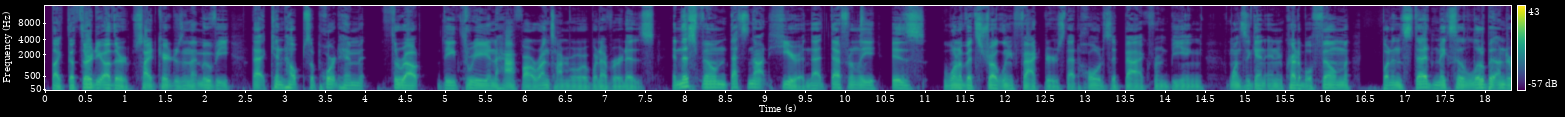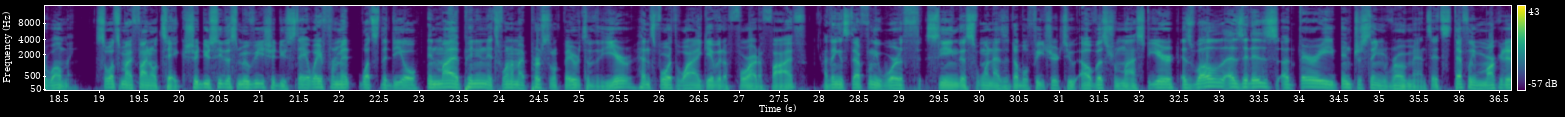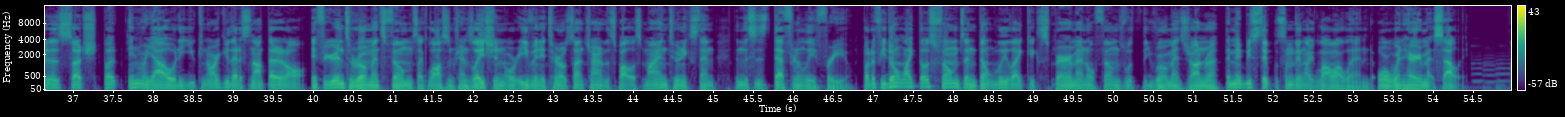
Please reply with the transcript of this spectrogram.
like the 30 other side characters in that movie that can help support him throughout the three and a half hour runtime or whatever it is. In this film, that's not here, and that definitely is one of its struggling factors that holds it back from being, once again, an incredible film, but instead makes it a little bit underwhelming. So, what's my final take? Should you see this movie? Should you stay away from it? What's the deal? In my opinion, it's one of my personal favorites of the year, henceforth, why I give it a 4 out of 5. I think it's definitely worth seeing this one as a double feature to Elvis from last year, as well as it is a very interesting romance. It's definitely marketed as such, but in reality, you can argue that it's not that at all. If you're into romance films like Lost in Translation or even Eternal Sunshine of the Spotless Mind to an extent, then this is definitely for you. But if you don't like those films and don't really like experimental films with the romance genre, then maybe stick with something like La La Land or When Harry Met Sally.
